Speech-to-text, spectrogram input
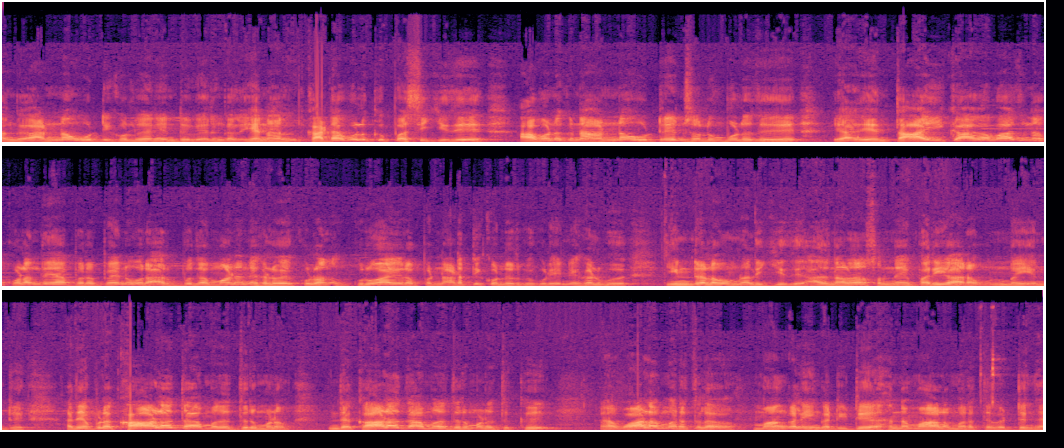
அங்கே அன்னம் ஊட்டி கொள்வேன் என்று வேறுங்கள். ஏன்னால் கடவுளுக்கு பசிக்குது. அவனுக்கு நான் அன்னம் ஊட்டுறேன்னு சொல்லும் பொழுது என் தாய்க்காகவாது நான் குழந்தையா பிறப்பேன்னு ஒரு அற்புதமான நிகழ்வை குழந்தை குருவாயூரப்பன் நடத்தி கொண்டு இருக்கக்கூடிய நிகழ்வு இன்றளவும் நலிக்குது. அதனால தான் சொன்னேன் பரிகாரம் உண்மை என்று. அதே போல் காலதாமத திருமணம். இந்த காலதாமத திருமணத்துக்கு வாழை மரத்தில் மாங்கல்யம் கட்டிட்டு அந்த மாலை மரத்தை வெட்டுங்க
